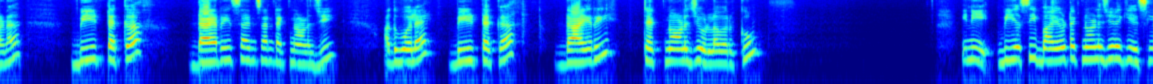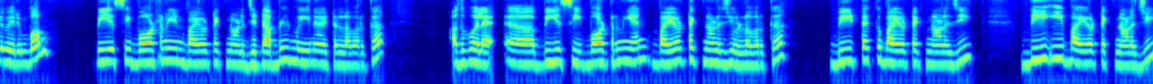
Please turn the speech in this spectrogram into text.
ആണ്. B tech dairy science and technology അതുപോലെ ബി ടെക് ഡയറി ടെക്നോളജി ഉള്ളവർക്കും. ഇനി ബി എസ് സി ബയോടെക്നോളജിയുടെ കേസിൽ വരുമ്പം B S C botany and biotechnology double main ആയിട്ടുള്ളവർക്ക് അതുപോലെ B S C botany and biotechnology ഉള്ളവർക്ക് B tech biotechnology B E biotechnology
